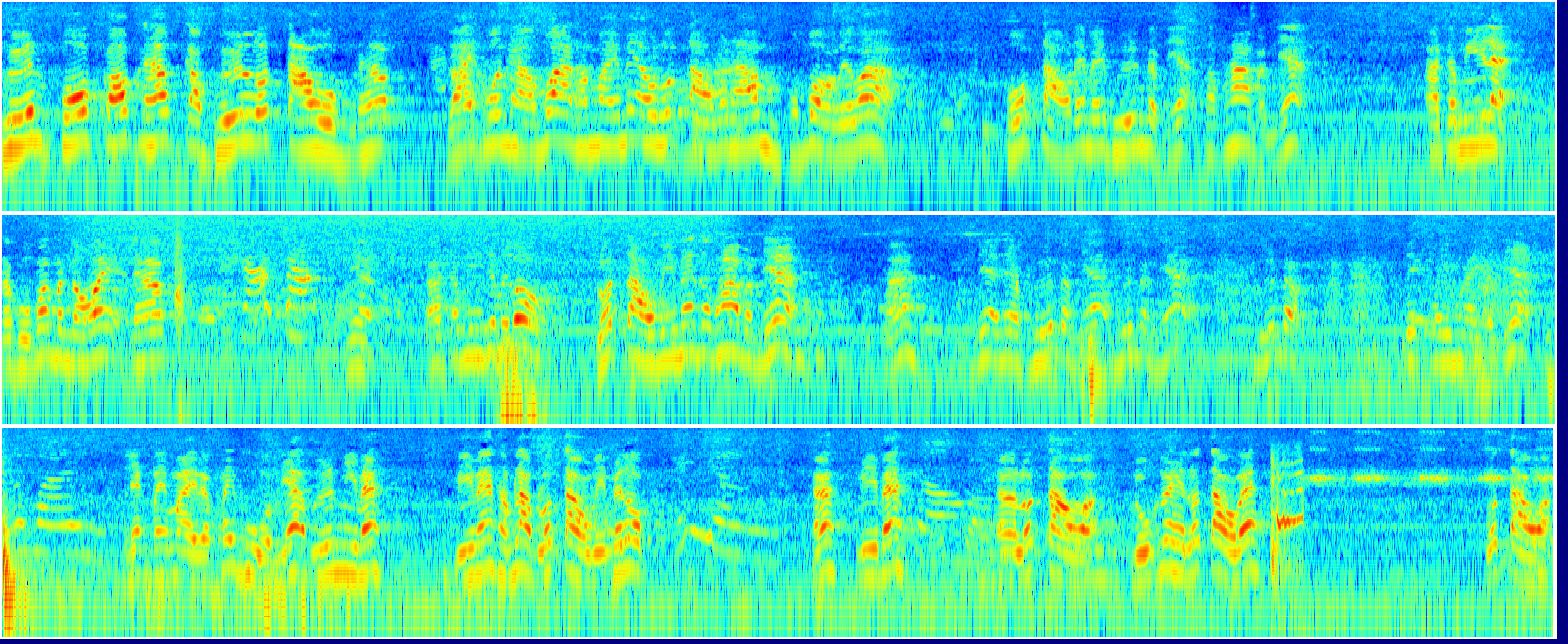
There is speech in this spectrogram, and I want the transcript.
พื้นโฟกกอล์ฟนะครับ กับพื้นรถเตานะครับ หลายคนถามว่าทำไมไม่เอารถเต่ามาทำผมบอกเลยว่าโฟกเต่าได้ไหมพื้นแบบเนี้ยสภาพแบบเนี้ยอาจจะมีแหละ แต่ผมว่ามันน้อยนะครับ เนี่ยอาจจะมีใช่ไหมลูกรถเต่ามีแม่สภาพแบบเนี้ยฮะเนี่ยเนี่ยพื้นแบบเนี้ยพื้นแบบเนี้ยพื้นแบบเหล็กใหม่ๆแบบเนี้ยเหล็กใหม่ๆแบบไม่ผูแบบเนี้ยพื้นมีไหมมีไหมสำหรับรถเต่ามีไหมลูก ฮะ มีไหมเออรถเต่าอะ หนูเคยเห็นรถเต่าไหมรถเต่าอะ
